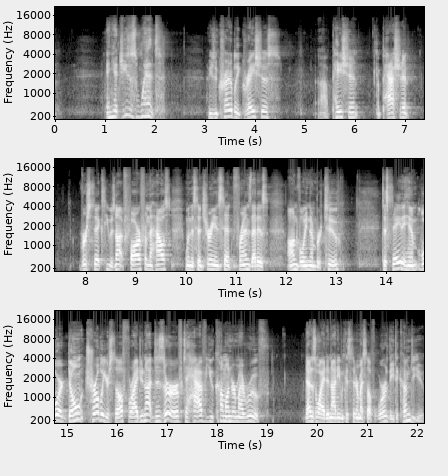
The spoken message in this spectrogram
And yet Jesus went. He's incredibly gracious, uh, patient, compassionate. Verse 6 He was not far from the house when the centurion sent friends, that is envoy number two, to say to him, Lord, don't trouble yourself, for I do not deserve to have you come under my roof. That is why I did not even consider myself worthy to come to you.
